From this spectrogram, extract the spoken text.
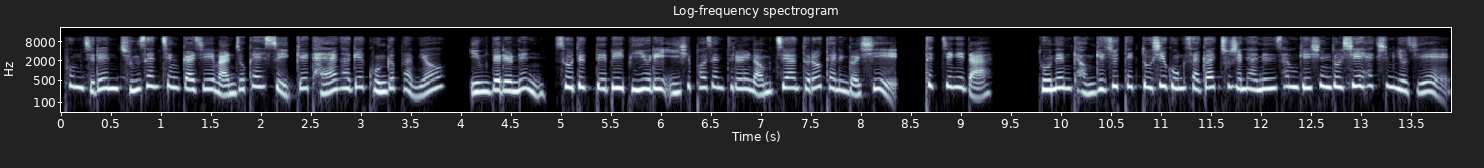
품질은 중산층까지 만족할 수 있게 다양하게 공급하며 임대료는 소득 대비 비율이 20%를 넘지 않도록 하는 것이 특징이다. 도는 경기주택도시공사가 추진하는 3기 신도시 핵심 요지에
